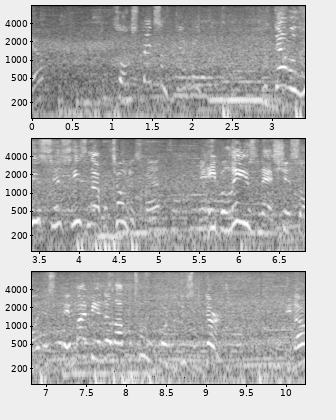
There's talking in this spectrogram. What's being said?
yeah. So expect some. The devil, he's just, he's an opportunist, man, and he believes in that shit. So it might be another opportunity for him to do some dirt, you know?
